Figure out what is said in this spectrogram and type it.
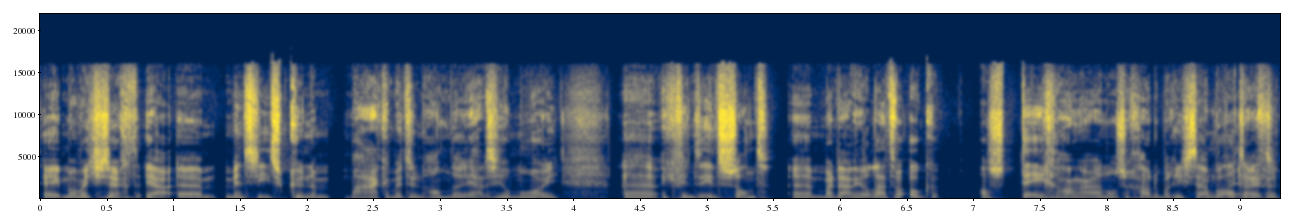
Hey, maar wat je zegt, ja, ehm, mensen die iets kunnen maken met hun handen, ja, dat is heel mooi. Eh, ik vind het interessant. Eh, maar Daniel, laten we ook als tegenhanger aan onze gouden barista nog altijd. even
